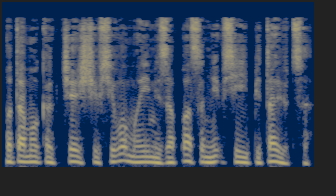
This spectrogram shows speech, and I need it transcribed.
потому как чаще всего моими запасами все и питаются.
